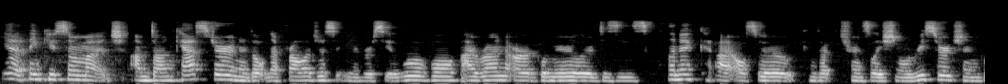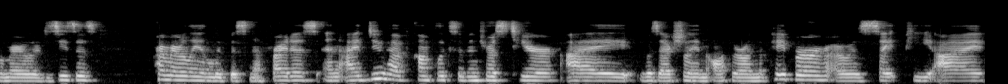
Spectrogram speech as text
Yeah, thank you so much. I'm Dawn Caster, an adult nephrologist at University of Louisville. I run our glomerular disease clinic. I also conduct translational research in glomerular diseases, primarily in lupus nephritis. And I do have conflicts of interest here. I was actually an author on the paper. I was site PI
